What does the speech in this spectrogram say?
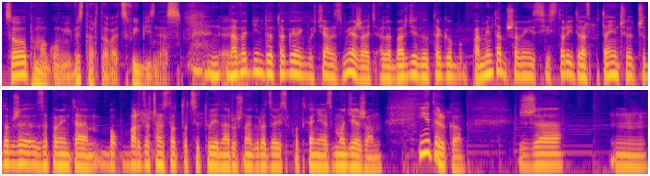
co pomogło mi wystartować swój biznes. Nawet nie do tego, jakby chciałem zmierzać, ale bardziej do tego, bo pamiętam przynajmniej z historii, teraz pytanie, czy, czy dobrze zapamiętałem, bo bardzo często to cytuję na różnego rodzaju spotkaniach z młodzieżą. I nie tylko, że mm,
